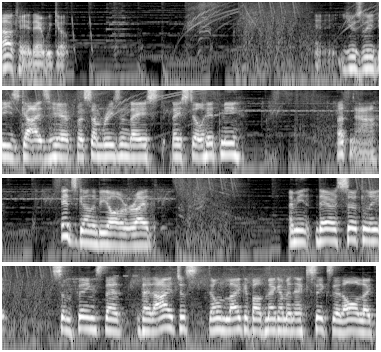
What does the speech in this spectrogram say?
Okay, there we go. Uh, usually these guys here, for some reason, they st they still hit me. But nah, it's gonna be alright. I mean, there are certainly some things that, that I just don't like about Mega Man X6 at all. Like,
